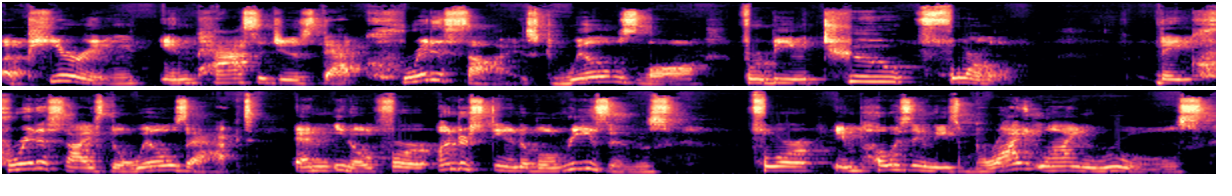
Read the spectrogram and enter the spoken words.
appearing in passages that criticized Will's law for being too formal. They criticized the Wills Act, and, you know, for understandable reasons, for imposing these bright line rules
